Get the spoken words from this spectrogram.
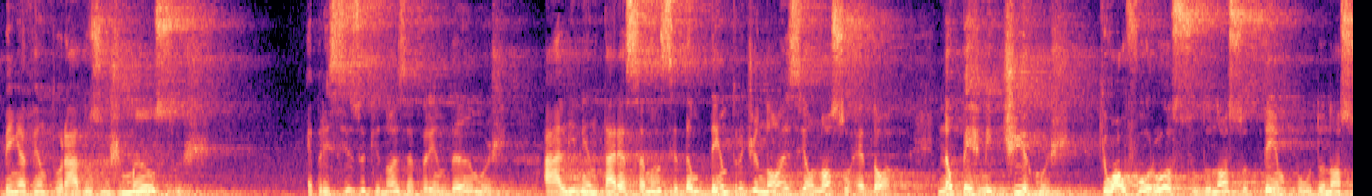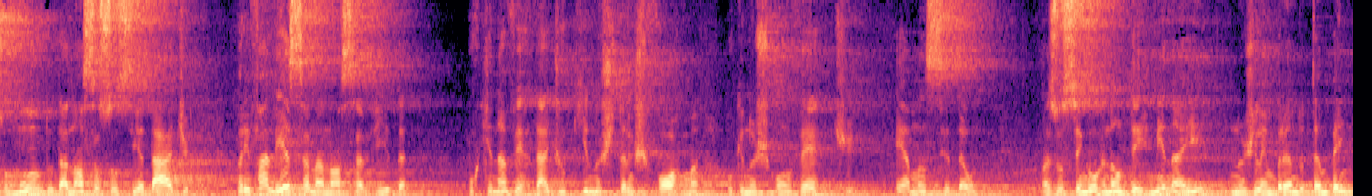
bem-aventurados os mansos. É preciso que nós aprendamos a alimentar essa mansidão dentro de nós e ao nosso redor, não permitirmos que o alvoroço do nosso tempo, do nosso mundo, da nossa sociedade prevaleça na nossa vida, porque na verdade o que nos transforma, o que nos converte é a mansidão. Mas o Senhor não termina aí nos lembrando também,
